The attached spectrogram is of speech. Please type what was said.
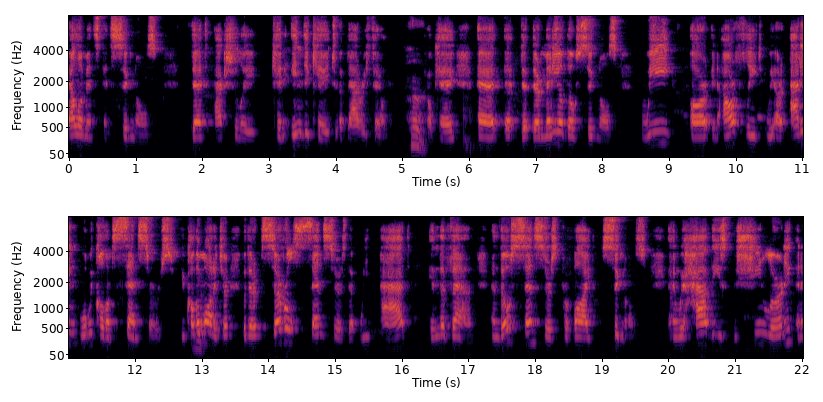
elements and signals that actually can indicate a battery failure. Huh. Okay, uh, uh, there are many of those signals. We are in our fleet. We are adding what we call them sensors. You call them monitor, but there are several sensors that we add in the van, and those sensors provide signals. And we have these machine learning and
